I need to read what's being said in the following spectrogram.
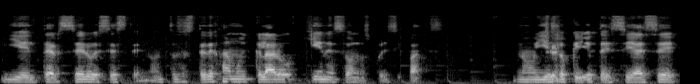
y el tercero es este, ¿no? Entonces te dejan muy claro quiénes son los principales, ¿no? Y es lo que yo te decía, ese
